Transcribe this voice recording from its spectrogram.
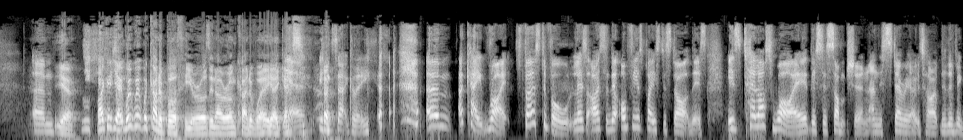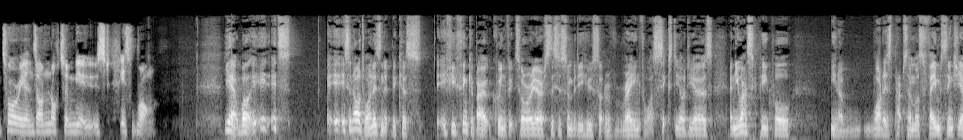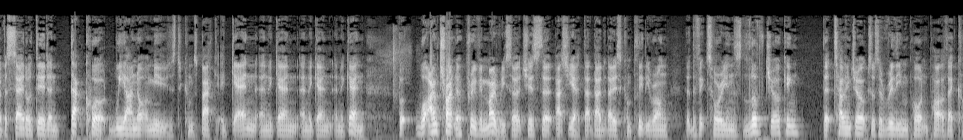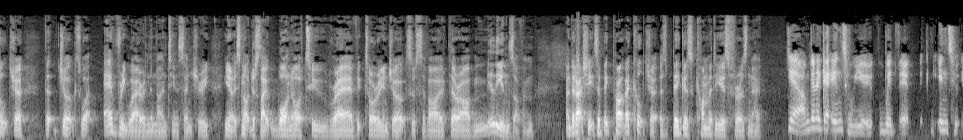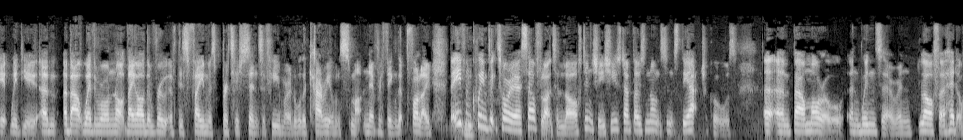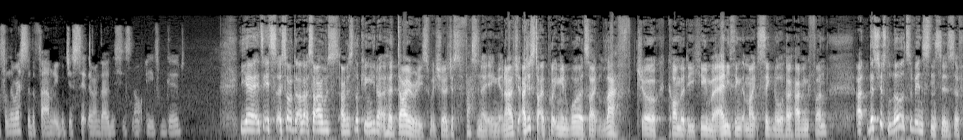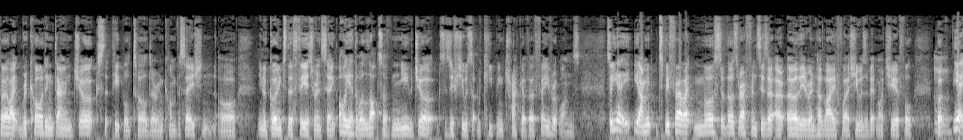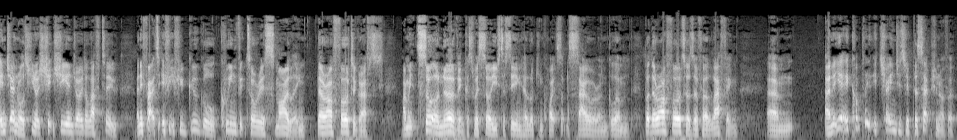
Um, yeah, I could, yeah, we're, we're kind of both heroes in our own kind of way, I guess. Yeah, exactly. um, okay, right. First of all, let's. I said the obvious place to start this is tell us why this assumption and this stereotype that the Victorians are not amused is wrong. Yeah, well, it, it's it's an odd one, isn't it? Because if you think about Queen Victoria, this is somebody who sort of reigned for what sixty odd years, and you ask people you know, what is perhaps the most famous thing she ever said or did. And that quote, we are not amused, comes back again and again and again and again. But what I'm trying to prove in my research is that actually, yeah, that, that, that is completely wrong, that the Victorians loved joking, that telling jokes was a really important part of their culture, that jokes were everywhere in the 19th century. You know, it's not just like one or two rare Victorian jokes have survived, there are millions of them. And that actually it's a big part of their culture, as big as comedy is for us now yeah, I'm going to get into you with it into it with you um, about whether or not they are the root of this famous British sense of humour and all the carry-on smut and everything that followed. But even mm. Queen Victoria herself liked to laugh, didn't she? She used to have those nonsense theatricals at um, Balmoral and Windsor and laugh her head off, and the rest of the family would just sit there and go, "This is not even good." Yeah, it's it's sort of, so I was I was looking, you know, at her diaries, which are just fascinating, and I, I just started putting in words like laugh, joke, comedy, humour, anything that might signal her having fun. Uh, there's just loads of instances of her like recording down jokes that people told her in conversation, or you know, going to the theatre and saying, "Oh yeah, there were lots of new jokes," as if she was sort of keeping track of her favourite ones. So yeah, yeah, I mean, to be fair, like most of those references are, are earlier in her life where she was a bit more cheerful. But mm. yeah, in general, you know, she, she enjoyed a laugh too. And in fact, if, if you Google Queen Victoria smiling, there are photographs. I mean, it's so unnerving because we're so used to seeing her looking quite sort of sour and glum. But there are photos of her laughing. Um, and yeah, it completely changes your perception of her.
